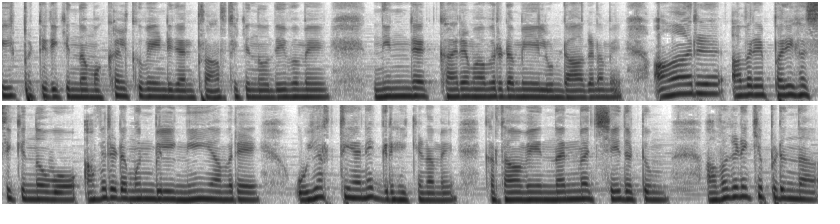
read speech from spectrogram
കീഴ്പ്പെട്ടിരിക്കുന്ന മക്കൾക്ക് വേണ്ടി ഞാൻ പ്രാർത്ഥിക്കുന്നു. ദൈവമേ നിന്റെ കരം അവരുടെ മേലുണ്ടാകണമേ ആര് അവരെ പരിഹസിക്കുന്നുവോ അവരുടെ മുൻപിൽ നീ അവരെ ഉയർത്തി അനുഗ്രഹിക്കണമേ. കർത്താവെ നന്മ ചെയ്തിട്ടും അവഗണിക്കപ്പെടുന്ന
